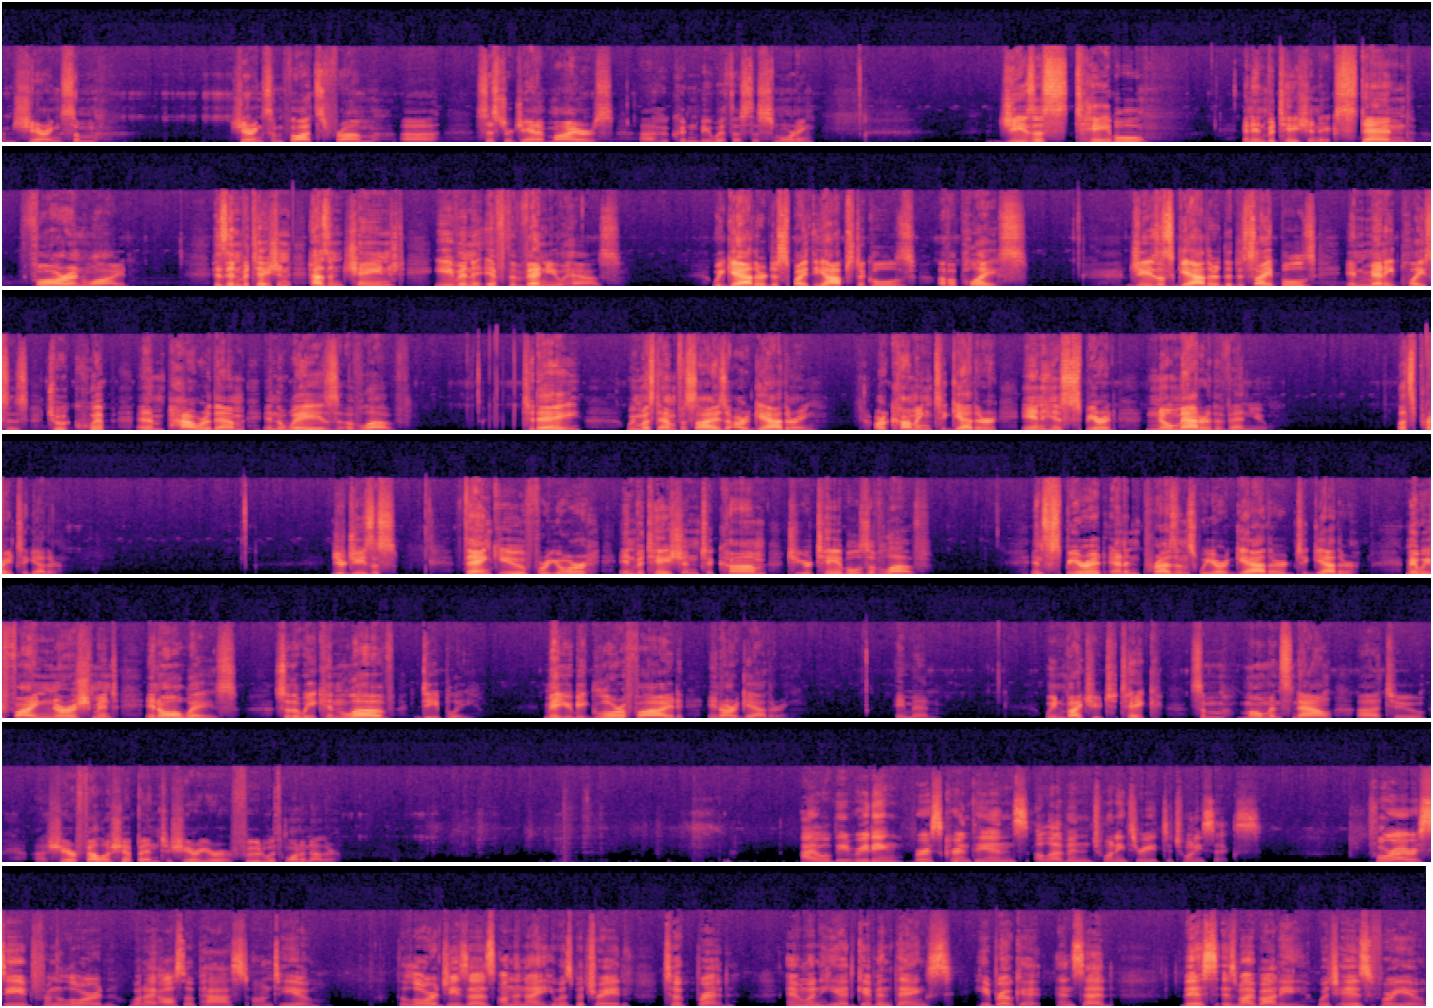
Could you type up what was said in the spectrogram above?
I'm sharing some sharing some thoughts from uh, Sister Janet Myers, uh, who couldn't be with us this morning. Jesus' table and invitation extend far and wide. His invitation hasn't changed, even if the venue has. We gather despite the obstacles of a place. Jesus gathered the disciples in many places to equip and empower them in the ways of love. Today, we must emphasize our gathering, our coming together in His Spirit, no matter the venue. Let's pray together. Dear Jesus, thank you for your invitation to come to your tables of love. In spirit and in presence, we are gathered together. May we find nourishment in all ways so that we can love deeply. May you be glorified in our gathering. Amen. We invite you to take some moments now uh, to uh, share fellowship and to share your food with one another. I will be reading 1 Corinthians 11 23 to 26. For I received from the Lord what I also passed on to you. The Lord Jesus, on the night he was betrayed, took bread, and when he had given thanks, he broke it and said, This is my body, which is for you.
